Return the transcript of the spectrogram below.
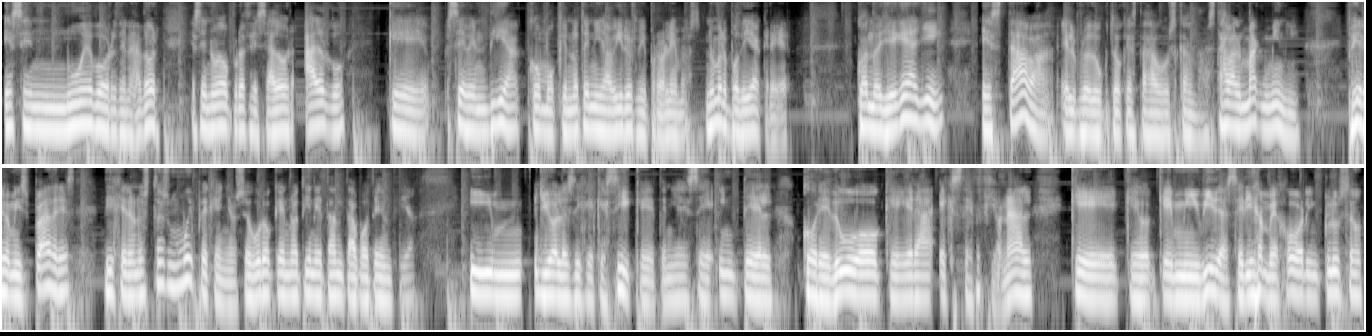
ese nuevo ordenador, ese nuevo procesador, algo que se vendía como que no tenía virus ni problemas. No me lo podía creer. Cuando llegué allí, estaba el producto que estaba buscando, estaba el Mac mini. Pero mis padres dijeron, esto es muy pequeño, seguro que no tiene tanta potencia. Y mm, yo les dije que sí, que tenía ese Intel Core Duo, que era excepcional, que, que, mi vida sería mejor incluso.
